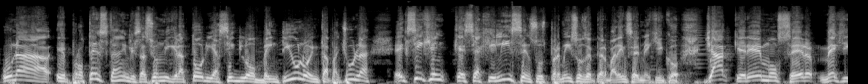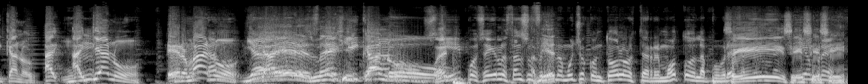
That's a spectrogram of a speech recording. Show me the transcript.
una eh, protesta en la estación migratoria siglo XXI en Tapachula. Exigen que se agilicen sus permisos de permanencia en México. Ya queremos ser mexicanos. Ay, Haitiano, hermano, ya, eres mexicano. Sí, pues ellos lo están sufriendo mucho con todos los terremotos, la pobreza. Sí, sí, sí, sí.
